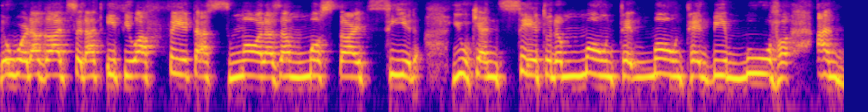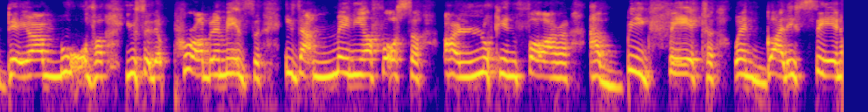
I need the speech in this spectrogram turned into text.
The word of God said that if you have faith as small as a mustard seed, you can say to the mountain, mountain be moved, and they are moved. You say the problem is, is that many of us are looking for a big faith when God is saying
